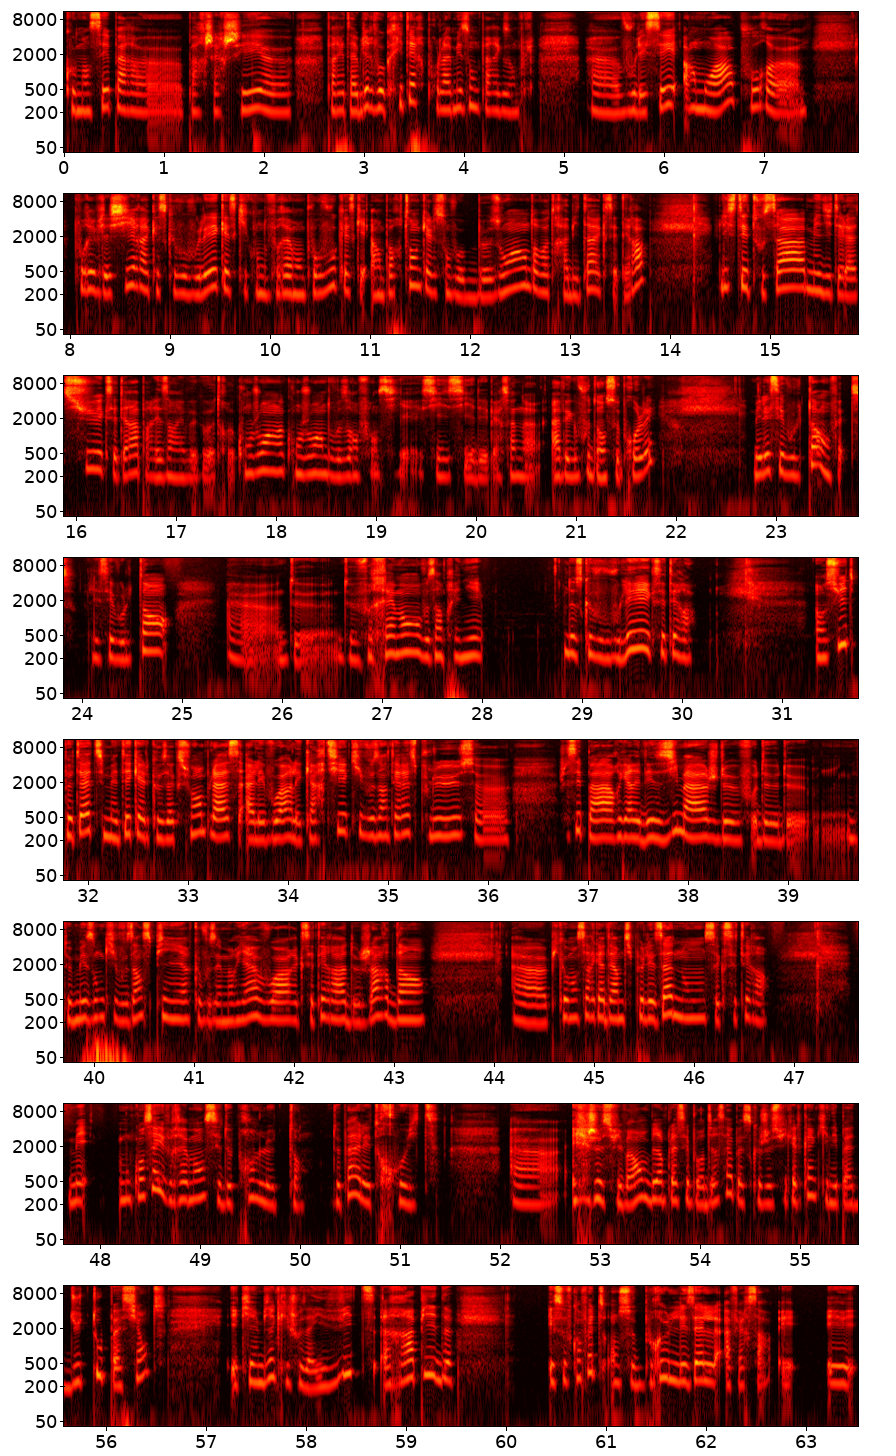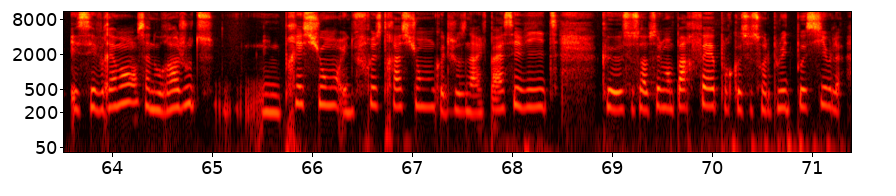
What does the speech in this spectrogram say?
commencez par chercher, par établir vos critères pour la maison par exemple. vous laissez un mois pour pour réfléchir à qu'est-ce que vous voulez, qu'est-ce qui compte vraiment pour vous, qu'est-ce qui est important, quels sont vos besoins dans votre habitat, etc. Listez tout ça, méditez là-dessus, etc. Parlez-en avec votre conjoint, conjointe, vos enfants, s'il si, y a des personnes avec vous dans ce projet. Mais laissez-vous le temps en fait. Laissez-vous le temps euh, de, vraiment vous imprégner de ce que vous voulez, etc. Ensuite, peut-être mettez quelques actions en place, allez voir les quartiers qui vous intéressent plus, euh, je sais pas, regarder des images de, de, de, maisons qui vous inspirent, que vous aimeriez avoir, etc., de jardins, euh, puis commencer à regarder un petit peu les annonces, etc. Mais mon conseil vraiment, c'est de prendre le temps, de pas aller trop vite. Euh, et je suis vraiment bien placée pour dire ça parce que je suis quelqu'un qui n'est pas du tout patiente et qui aime bien que les choses aillent vite, rapide. Et sauf qu'en fait, on se brûle les ailes à faire ça. Et et, c'est vraiment, ça nous rajoute une pression, une frustration, que les choses n'arrivent pas assez vite, que ce soit absolument parfait pour que ce soit le plus vite possible.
